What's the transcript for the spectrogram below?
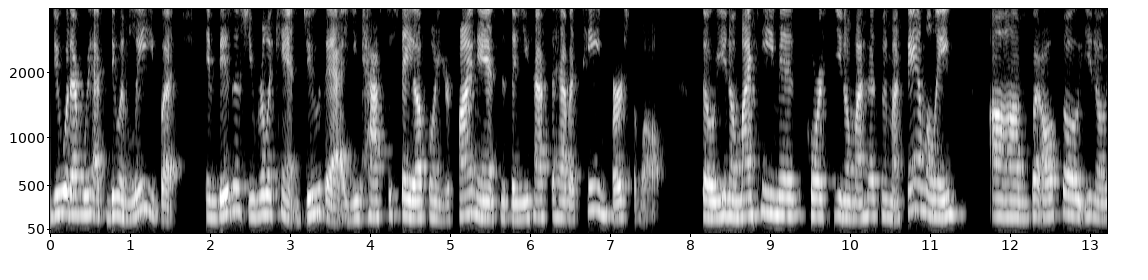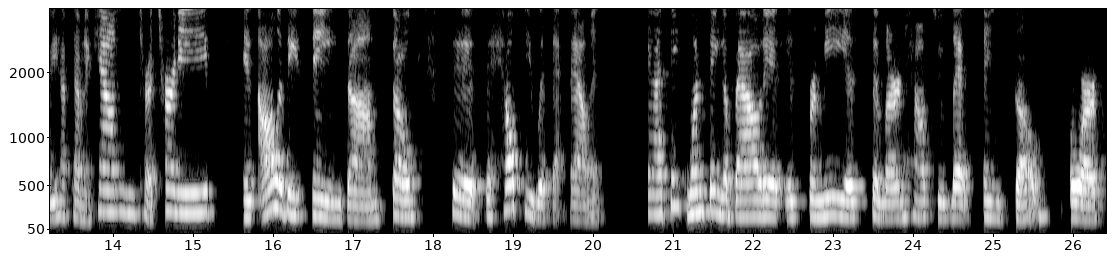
do whatever we have to do and leave but in business, you really can't do that. You have to stay up on your finances and you have to have a team, first of all. So, you know, my team is, of course, you know, my husband, my family, um, but also, you know, you have to have an accountant or attorneys and all of these things. Um, so, to, to help you with that balance. And I think one thing about it is for me is to learn how to let things go or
